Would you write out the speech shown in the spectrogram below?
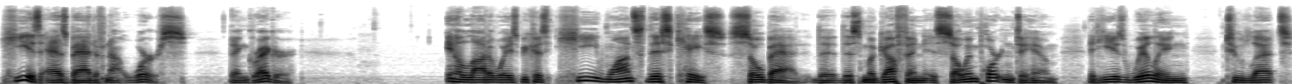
He is as bad, if not worse, than Gregor in a lot of ways because he wants this case so bad. That this MacGuffin is so important to him that he is willing to let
